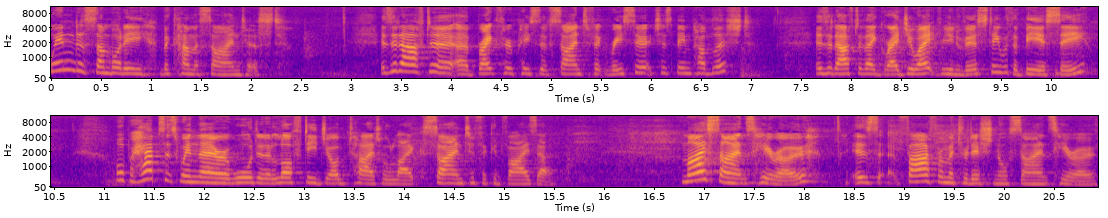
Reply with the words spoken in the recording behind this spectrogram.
When does somebody become a scientist? Is it after a breakthrough piece of scientific research has been published? Is it after they graduate from university with a BSc? Or perhaps it's when they're awarded a lofty job title like scientific advisor. My science hero is far from a traditional science hero.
